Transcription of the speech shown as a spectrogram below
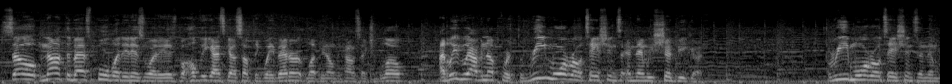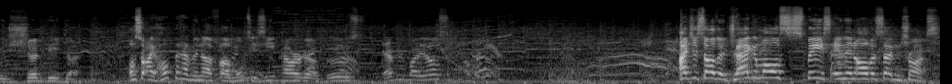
So, not the best pool, but it is what it is. But hopefully you guys got something way better. Let me know in the comment section below. I believe we have enough for three more rotations, and then we should be good. Three more rotations, and then we should be good. Also, I hope I have enough uh, multi-Z power to boost everybody else. I just saw the Dragon Ball space, and then all of a sudden Trunks.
